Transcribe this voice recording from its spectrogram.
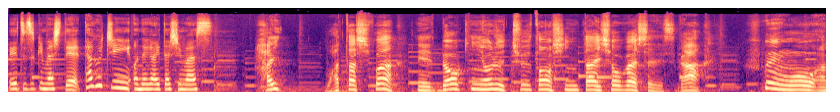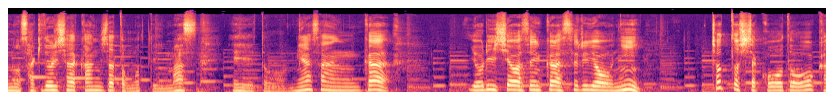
えー、続きまして田口委員お願いいたします。はい私は、えー、病気による中等身体障害者ですが不便をあの先取りした感じだと思っています。えーと、皆さんがより幸せに暮らせるようにちょっとした行動を考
